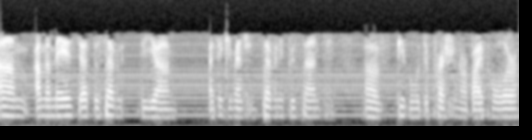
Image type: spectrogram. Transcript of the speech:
Um, I'm amazed at the seven, the um, I think you mentioned 70% of people with depression or bipolar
